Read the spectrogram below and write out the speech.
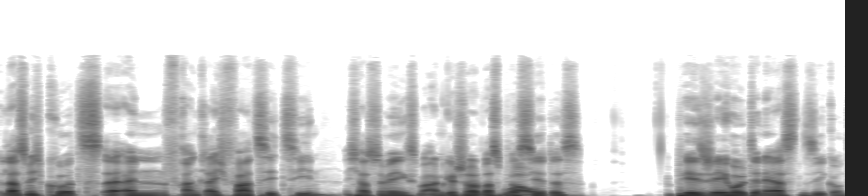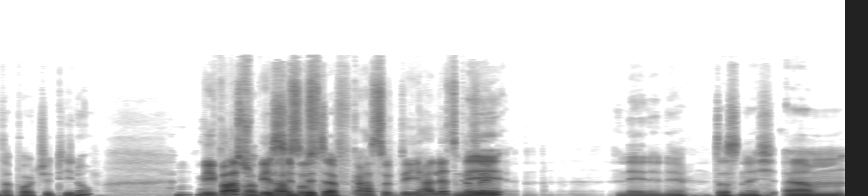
lass mich kurz äh, ein Frankreich-Fazit ziehen. Ich habe es mir wenigstens mal angeschaut, was Wow. passiert ist. PSG holt den ersten Sieg unter Pochettino. Wie war's Spiel? Hast, bitter. hast du die Highlights Nee, gesehen? nee, nee, nee, das nicht. Ähm,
